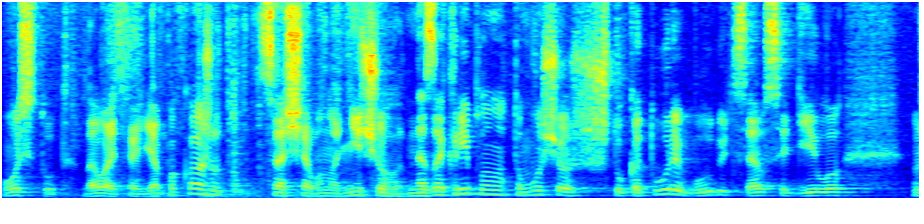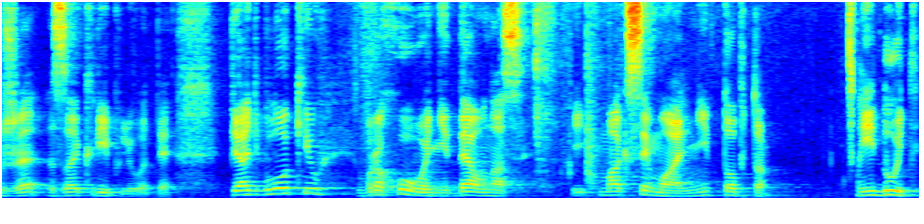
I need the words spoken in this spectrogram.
ось тут. Давайте я покажу. Це ще воно нічого не закріплено, тому що штукатури будуть це все діло вже закріплювати. 5 блоків враховані, де у нас максимальні. тобто Йдуть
